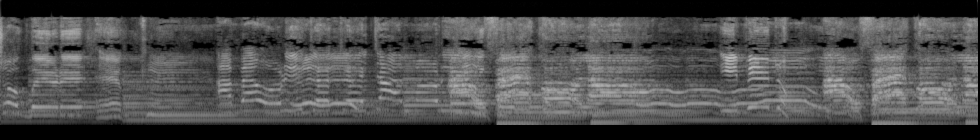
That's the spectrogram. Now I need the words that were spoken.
ṣògbèrè ẹ̀kún. Orí kékeré já lórí. A ò fẹ́ kó la o. Ìbídùn. A ò fẹ́ kó la.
